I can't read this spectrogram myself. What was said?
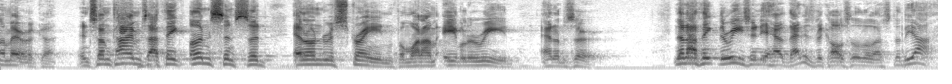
America. And sometimes I think uncensored and unrestrained from what I'm able to read and observe. Then I think the reason you have that is because of the lust of the eye.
